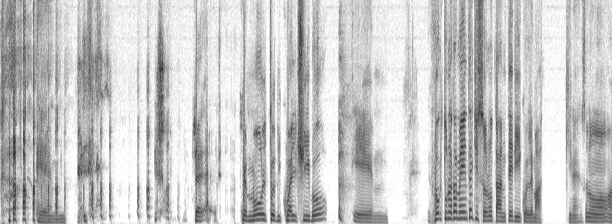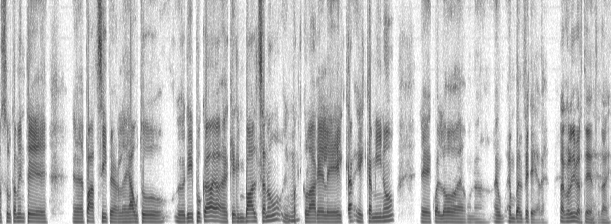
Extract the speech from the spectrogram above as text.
ehm, c'è, c'è molto di quel cibo e fortunatamente ci sono tante di quelle macchine. Sono assolutamente eh, pazzi per le auto eh, d'epoca eh, che rimbalzano, in Mm. particolare le- il, ca- il camino, e quello è, una- è un, è un bel vedere. Ah, quello è divertente, dai.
